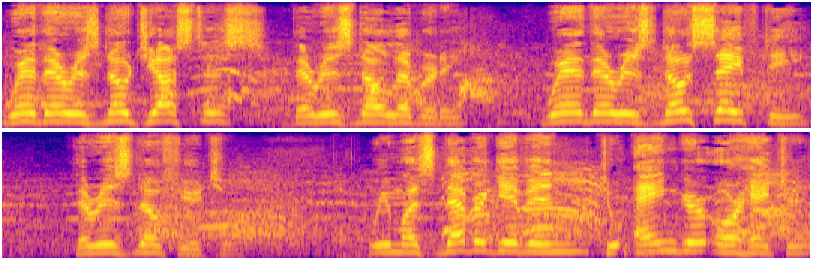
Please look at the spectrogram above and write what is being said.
Where there is no justice, there is no liberty. Where there is no safety, there is no future. We must never give in to anger or hatred.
